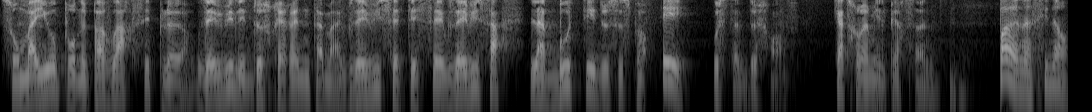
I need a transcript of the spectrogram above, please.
son maillot pour ne pas voir ses pleurs. Vous avez vu les deux frères Ntamak. Vous avez vu cet essai. Vous avez vu ça, la beauté de ce sport. Et au Stade de France, 80 000 personnes. Pas un incident.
